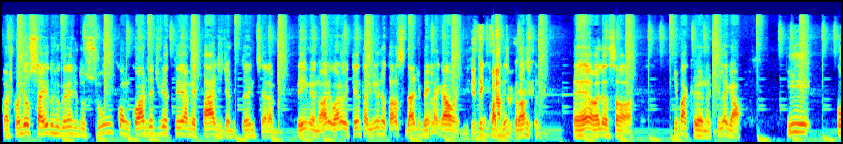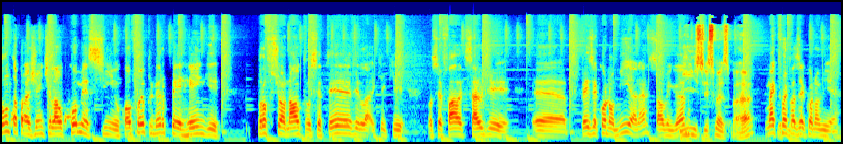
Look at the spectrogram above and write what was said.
Eu acho que quando eu saí do Rio Grande do Sul, Concórdia devia ter a metade de habitantes, era bem menor, agora 80 mil já está uma cidade bem legal, hein? 84. Bem próspera. É, olha só, que bacana, que legal. E conta pra gente lá o comecinho, qual foi o primeiro perrengue profissional que você teve, que, que você fala que saiu de... É, fez economia, né? Salvo engano. Isso, isso mesmo. Uhum. Como é que foi fazer economia?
